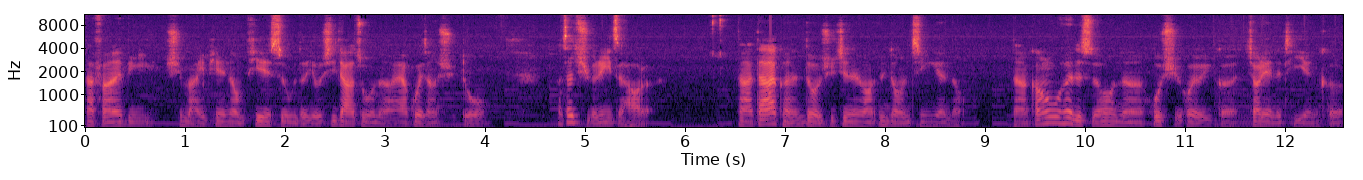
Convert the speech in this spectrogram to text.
那反而比去买一片那种 PS 五的游戏大作呢，还要贵上许多。那再举个例子好了，那大家可能都有去健身房运动的经验哦。那刚入会的时候呢，或许会有一个教练的体验课。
